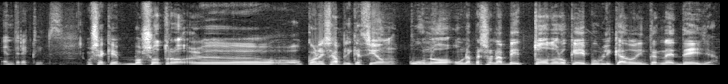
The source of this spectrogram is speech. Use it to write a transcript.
en tres clics. O sea que vosotros, eh, con esa aplicación, uno, una persona ve todo lo que hay publicado en internet de ella.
